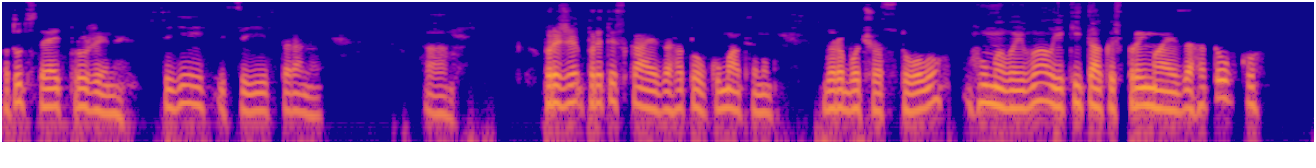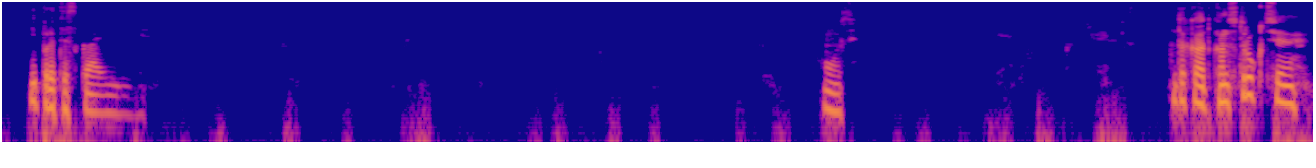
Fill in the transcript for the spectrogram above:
А тут стоять пружини з цієї і з цієї сторони. А, притискає заготовку максимум до робочого столу. Гумовий вал, який також приймає заготовку і притискає її. Ось. Така от конструкція.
